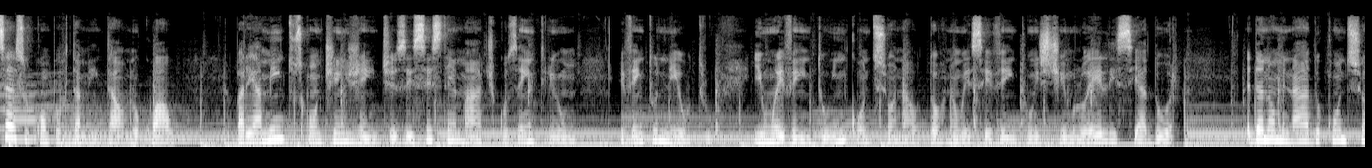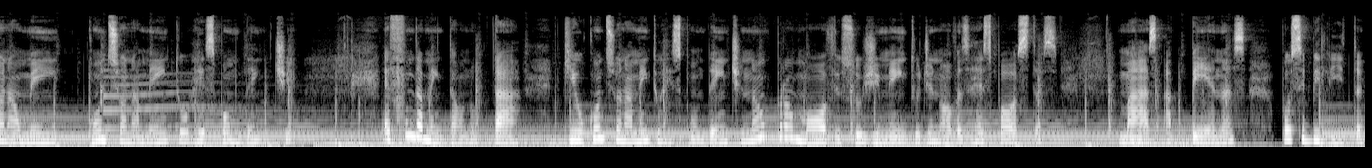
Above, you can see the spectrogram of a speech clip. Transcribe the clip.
Processo comportamental no qual pareamentos contingentes e sistemáticos entre um evento neutro e um evento incondicional tornam esse evento um estímulo eliciador é denominado condicionamento respondente. É fundamental notar que o condicionamento respondente não promove o surgimento de novas respostas, mas apenas possibilita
